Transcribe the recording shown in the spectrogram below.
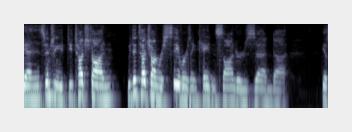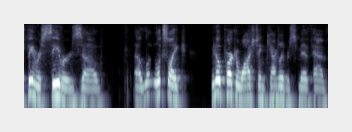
and it's interesting. You, you, touched on we did touch on receivers and Kaden Saunders, and uh, you know, speaking of receivers, uh, uh, lo- looks like we know Parker Washington, KeAndre Smith have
